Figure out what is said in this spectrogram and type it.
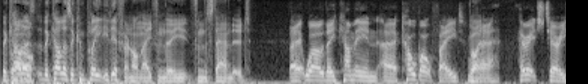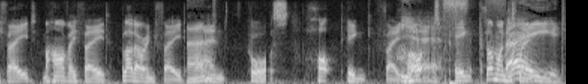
the colors. the colors are completely different, aren't they, from the from the standard? They, well, they come in uh, Cobalt Fade, Right. uh, Heritage Cherry Fade, Mojave Fade, Blood Orange Fade, And? of course, Hot Pink Fade. Yes. hot pink Someone just went-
